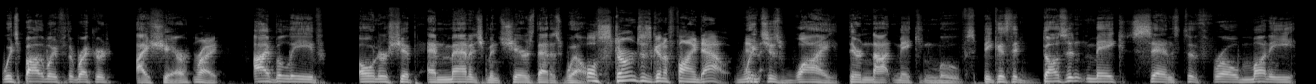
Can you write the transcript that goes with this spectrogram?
which by the way, for the record, I share. Right. I believe ownership and management shares that as well. Well, Stearns is going to find out. which is why they're not making moves because it doesn't make sense to throw money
